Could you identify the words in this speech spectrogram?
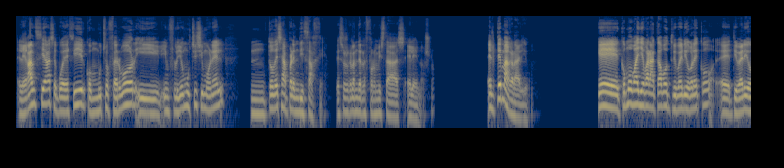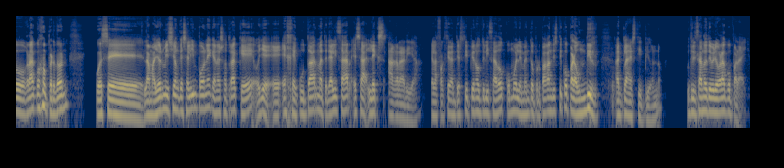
elegancia, se puede decir, con mucho fervor y influyó muchísimo en él mm, todo ese aprendizaje de esos grandes reformistas helenos. El tema agrario. ¿Cómo va a llevar a cabo Tiberio Greco, eh, Tiberio Graco, perdón, pues eh, la mayor misión que se le impone, que no es otra que, oye, eh, ejecutar, materializar esa lex agraria que la facción anti-Escipión ha utilizado como elemento propagandístico para hundir al clan Escipión, ¿no? Utilizando Tiberio Graco para ello.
